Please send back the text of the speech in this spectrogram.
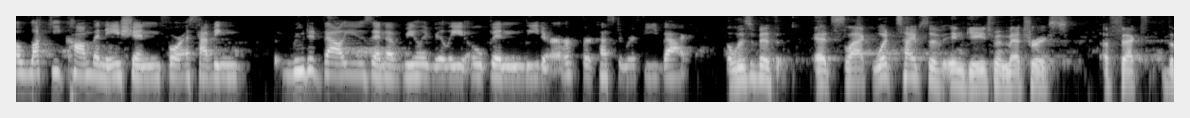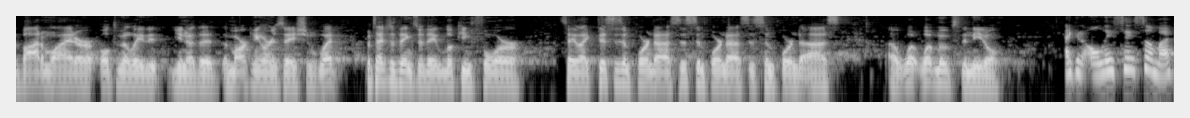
a lucky combination for us having rooted values and a really, really open leader for customer feedback. Elizabeth, at Slack, what types of engagement metrics affect the bottom line or ultimately the, you know, the, the marketing organization? What, what types of things are they looking for? Say like, this is important to us, this is important to us, this is important to us. Uh, what, what moves the needle? I can only say so much.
